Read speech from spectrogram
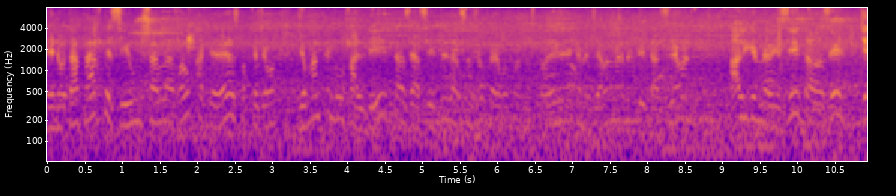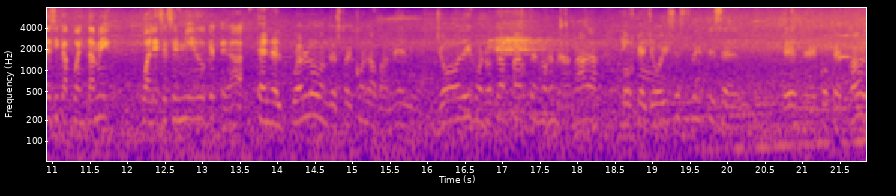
en otra parte sí usar la ropa que es, porque yo, yo mantengo falditas y así me las uso, pero cuando estoy, que me llaman a una invitación, alguien me visita o así. Jessica, cuéntame, ¿cuál es ese miedo que te da? En el pueblo donde estoy con la familia. Yo digo, en otra parte no se me da nada, porque yo hice striptease en, en Ecopetrol,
